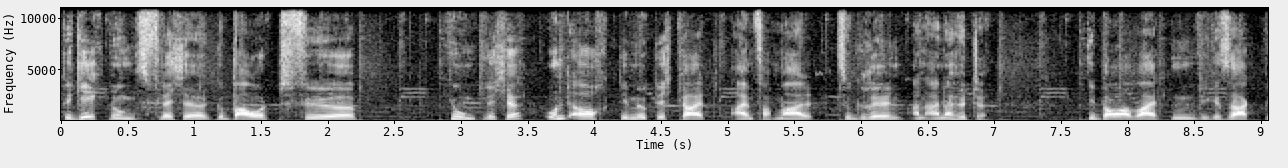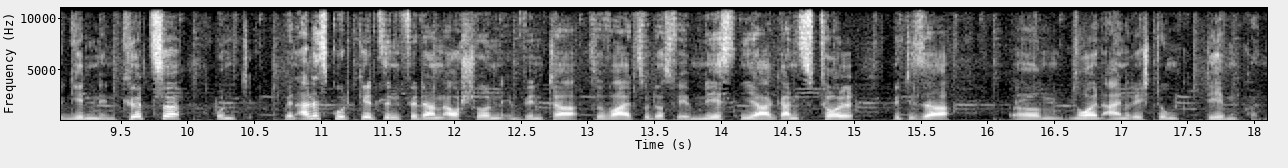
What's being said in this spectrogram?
Begegnungsfläche gebaut für Jugendliche und auch die Möglichkeit, einfach mal zu grillen an einer Hütte. Die Bauarbeiten, wie gesagt, beginnen in Kürze und wenn alles gut geht, sind wir dann auch schon im Winter soweit, sodass wir im nächsten Jahr ganz toll mit dieser ähm, neuen Einrichtung leben können.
